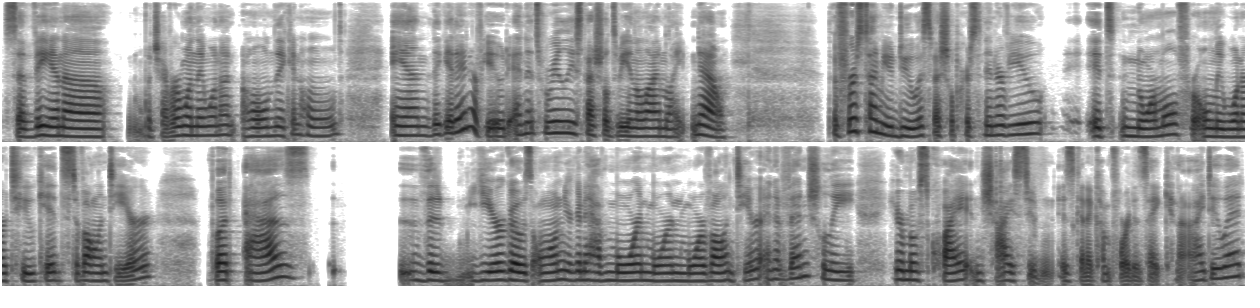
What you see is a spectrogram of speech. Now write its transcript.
savannah whichever one they want to hold they can hold and they get interviewed and it's really special to be in the limelight. Now the first time you do a special person interview it's normal for only one or two kids to volunteer. But as the year goes on, you're going to have more and more and more volunteer. And eventually, your most quiet and shy student is going to come forward and say, Can I do it?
